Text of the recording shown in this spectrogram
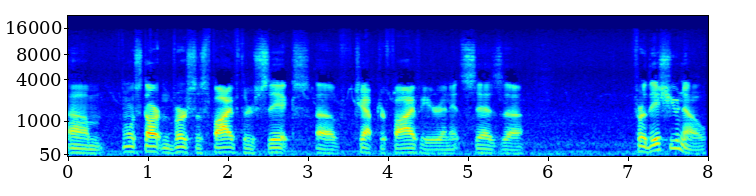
Um, we'll start in verses 5 through 6 of chapter 5 here, and it says, uh, For this you know,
